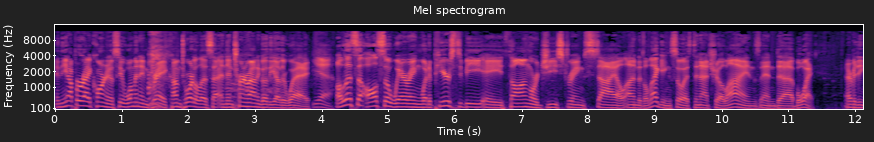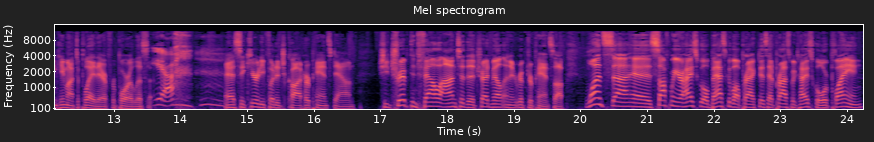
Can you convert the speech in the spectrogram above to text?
In the upper right corner, you'll see a woman in gray come toward Alyssa and then turn around and go the other way. Yeah. Alyssa also wearing what appears to be a thong or G string style under the leggings so as to not show lines. And uh, boy, everything came out to play there for poor Alyssa. Yeah. As security footage caught her pants down. She tripped and fell onto the treadmill and it ripped her pants off. Once, uh, as sophomore year of high school basketball practice at Prospect High School, we're playing.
